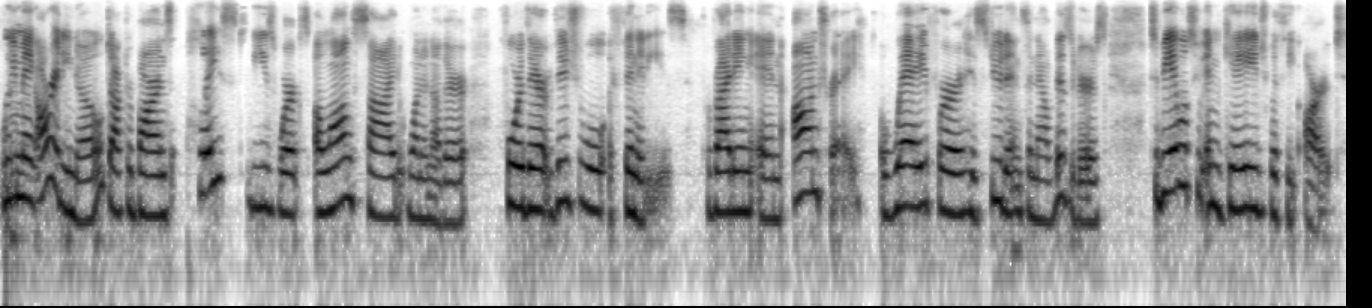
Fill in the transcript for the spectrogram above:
we may already know, Dr. Barnes placed these works alongside one another for their visual affinities, providing an entree, a way for his students and now visitors to be able to engage with the art.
